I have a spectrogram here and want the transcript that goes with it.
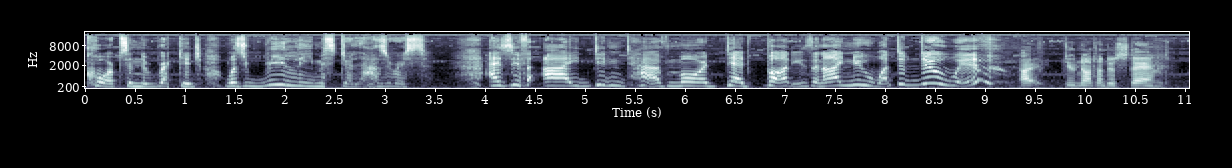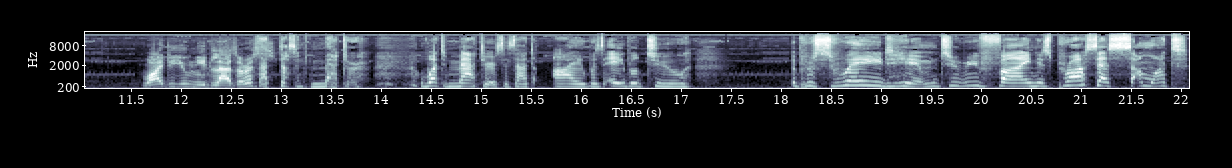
corpse in the wreckage was really Mr. Lazarus. As if I didn't have more dead bodies than I knew what to do with. I do not understand. Why do you need Lazarus? That doesn't matter. What matters is that I was able to persuade him to refine his process somewhat,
